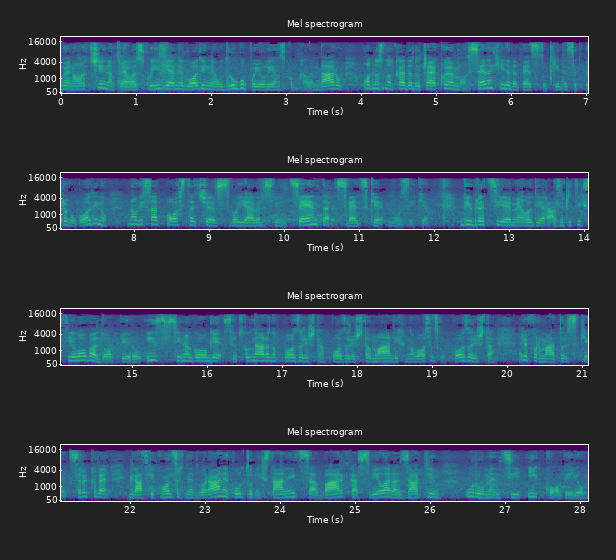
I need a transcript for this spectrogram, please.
ove noći na prelasku iz jedne godine u drugu po julijanskom kalendaru, odnosno kada dočekujemo 7531. godinu, Novi Sad postaće svojevrsni centar svetske muzike. Vibracije, melodije različitih stilova dopiru iz sinagoge, Srpskog narodnog pozorišta, pozorišta mladih, Novosadskog pozorišta, reformatorske crkve, gradske koncertne dvorane, kulturnih stanica, barka, svilara, zatim u Rumenci i Kovilju.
